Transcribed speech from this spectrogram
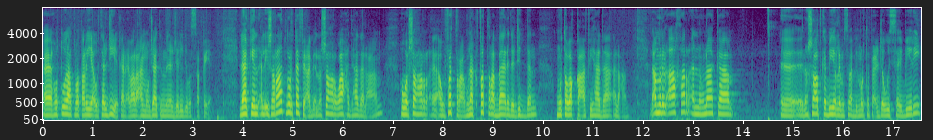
آه، هطولات مطرية أو ثلجية كان عبارة عن موجات من الجليد والصقيع لكن الإشارات مرتفعة بأن شهر واحد هذا العام هو شهر آه، أو فترة هناك فترة باردة جدا متوقعة في هذا العام. الأمر الآخر أن هناك آه، نشاط كبير لما يسمى بالمرتفع الجوي السيبيري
